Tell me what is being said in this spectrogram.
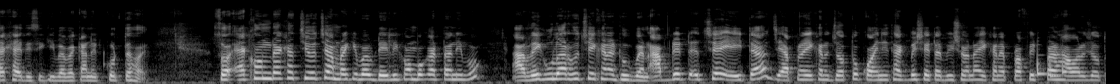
দেখাই দিছি কীভাবে কানেক্ট করতে হয়। সো এখন দেখাচ্ছি হচ্ছে আমরা কীভাবে ডেইলি কম্বো কার্ডটা নিব। আর রেগুলার হচ্ছে এখানে ঢুকবেন। আপডেট হচ্ছে এইটা যে আপনার এখানে যত কয়েনই থাকবে সেটা বিষয় না, এখানে প্রফিট পার হাওয়ারে যত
